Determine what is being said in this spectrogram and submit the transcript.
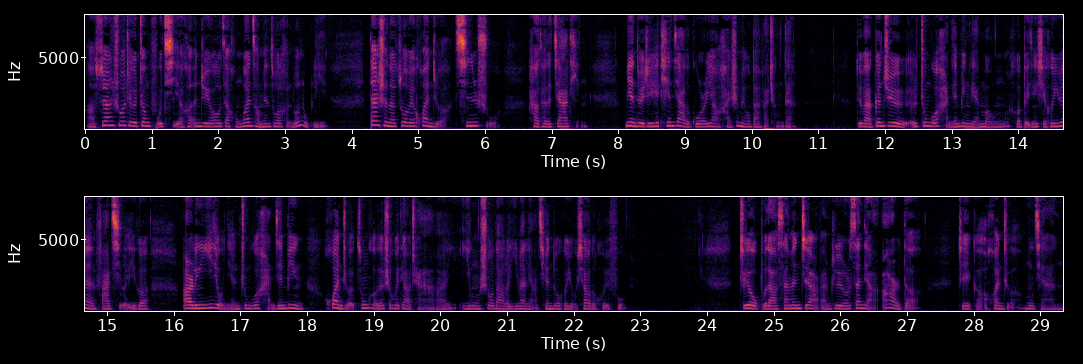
啊，虽然说这个政府、企业和 NGO 在宏观层面做了很多努力，但是呢，作为患者亲属还有他的家庭，面对这些天价的孤儿药，还是没有办法承担，对吧？根据中国罕见病联盟和北京协和医院发起了一个。二零一九年中国罕见病患者综合的社会调查啊，一共收到了一万两千多个有效的回复，只有不到三分之二，百分之六十三点二的这个患者目前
